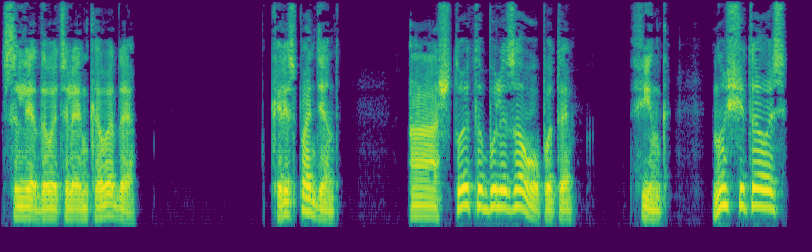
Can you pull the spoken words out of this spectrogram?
следователя НКВД. Корреспондент. А что это были за опыты? Финк. Ну, считалось,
